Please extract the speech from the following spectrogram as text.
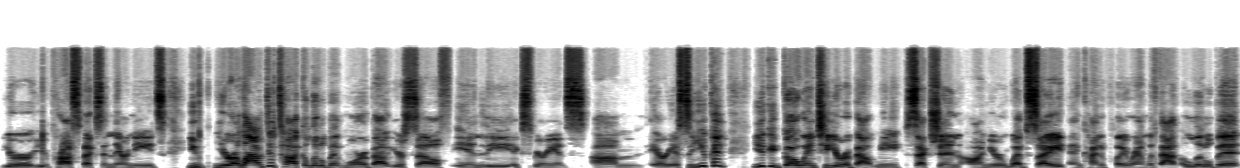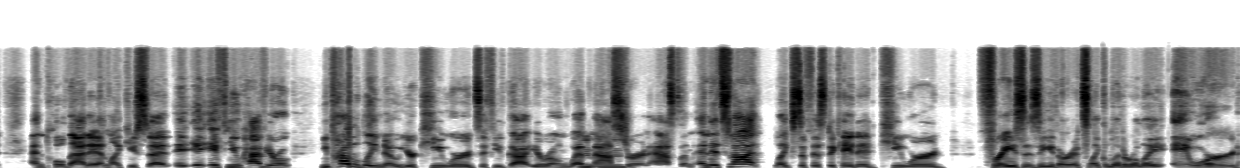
your your prospects and their needs. You you're allowed to talk a little bit more about yourself in the experience um, area. So you could you could go into your about me section on your website and kind of play around with that a little bit and pull that in. Like you said, if you have your you probably know your keywords if you've got your own webmaster mm-hmm. and ask them. And it's not like sophisticated keyword phrases either. It's like literally a word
